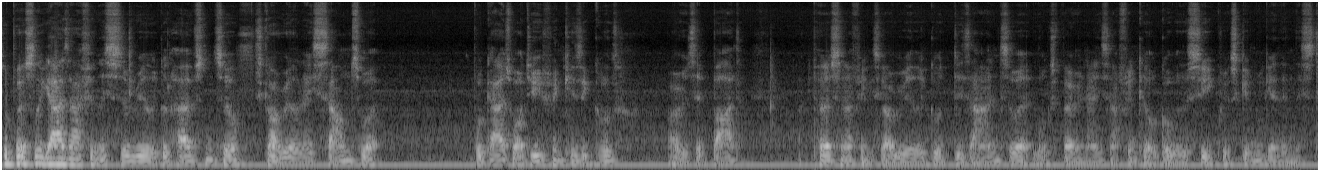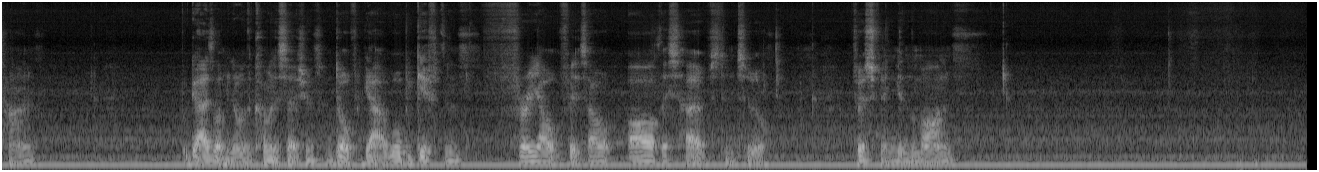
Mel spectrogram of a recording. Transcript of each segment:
So personally guys I think this is a really good harvesting tool. It's got a really nice sound to it. But guys what do you think? Is it good or is it bad? Personally I think it's got a really good design to it. it looks very nice and I think it'll go with the secret skin we're getting this time. But guys let me know in the comment section and don't forget I will be gifting free outfits out all this harvesting tool first thing in the morning.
